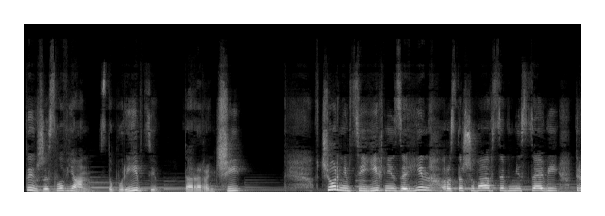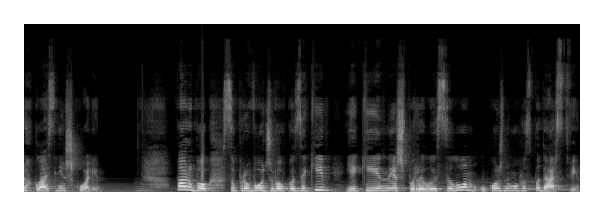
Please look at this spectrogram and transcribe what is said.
тих же слов'ян, стопорівців та раранчі. В Чорнівці їхній загін розташувався в місцевій трьохкласній школі. Парубок супроводжував козаків, які нишпорили селом у кожному господарстві.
